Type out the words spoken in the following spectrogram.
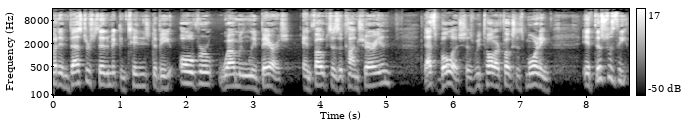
but investor sentiment continues to be overwhelmingly bearish. And folks, as a contrarian, that's bullish. As we told our folks this morning, if this was the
